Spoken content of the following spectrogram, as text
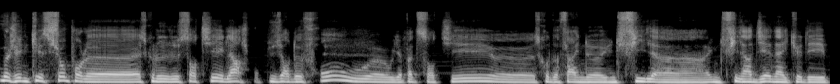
Moi, j'ai une question pour le. Est-ce que le, le sentier est large pour plusieurs de front ou euh, où il n'y a pas de sentier euh, Est-ce qu'on doit faire une, une file, euh, une file indienne avec des,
